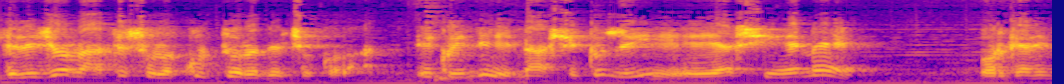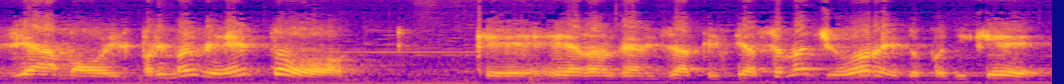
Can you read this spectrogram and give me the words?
delle giornate sulla cultura del cioccolato. E quindi nasce così e assieme organizziamo il primo evento che era organizzato in Piazza Maggiore dopodiché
